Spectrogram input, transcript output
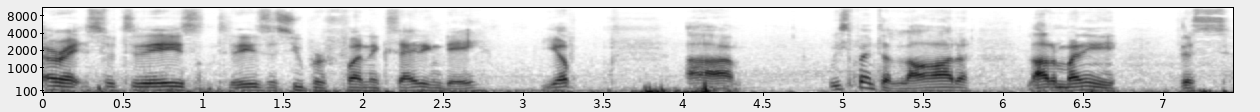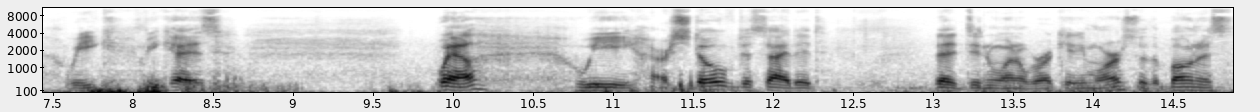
All right, so today's today's a super fun, exciting day. Yep, uh, we spent a lot of lot of money this week because, well, we our stove decided that it didn't want to work anymore. So the bonus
